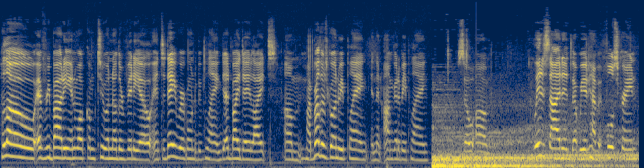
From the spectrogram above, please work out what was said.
Hello everybody and welcome to another video and today we're going to be playing Dead by Daylight. Um, my brother's going to be playing and then I'm going to be playing. So, um, we decided that we'd have it full screen.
